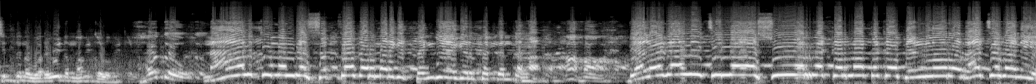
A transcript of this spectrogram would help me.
ಸಿದ್ಧನ ವರವಿನ ಮಕ್ಕಳು. ಹೌದು. ನಾಲ್ಕು ಮಂದಿ ಸತ್ಯ ಧರ್ಮರಿಗೆ ತಂಗಿಯಾಗಿರ್ತಕ್ಕಂತಹ ಬೆಳಗಾವಿ ಜಿಲ್ಲೆಯ ಸುವರ್ಣ ಕರ್ನಾಟಕ ಬೆಂಗಳೂರು ರಾಜಧಾನಿಯ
